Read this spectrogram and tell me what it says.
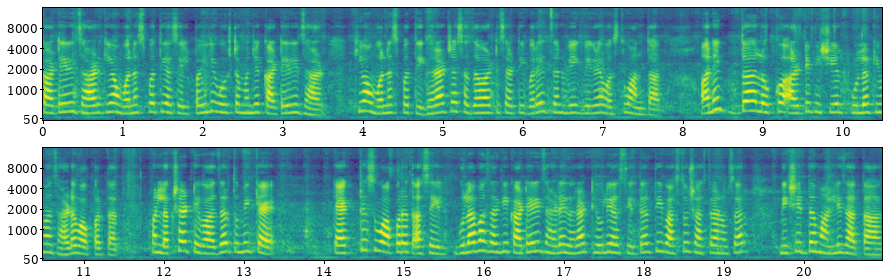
काटेरी झाड किंवा वनस्पती असेल पहिली गोष्ट म्हणजे काटेरी झाड किंवा वनस्पती. घराच्या सजावटीसाठी बरेच जण वेगवेगळ्या वस्तू आणतात. अनेकदा लोक आर्टिफिशियल फुलं किंवा झाडं वापरतात. पण लक्षात ठेवा जर तुम्ही कॅ कॅक्टस वापरत असेल गुलाबासारखी काटेरी झाडे घरात ठेवली असतील तर ती वास्तुशास्त्रानुसार निषिद्ध मानली जातात.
